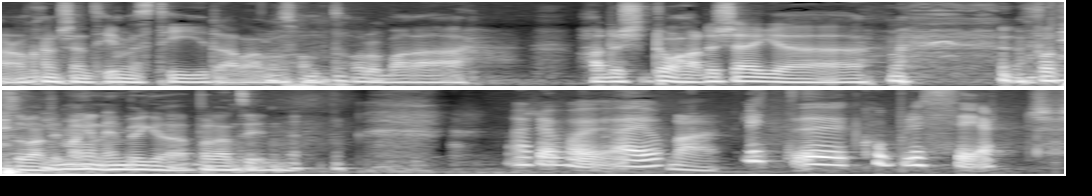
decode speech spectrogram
jeg vet kanskje en times tid eller noe sånt. Og da bare hadde, Da hadde ikke jeg uh, fått så veldig mange innbyggere på den tiden. Nei, det var jo, er jo Nei. litt uh, komplisert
